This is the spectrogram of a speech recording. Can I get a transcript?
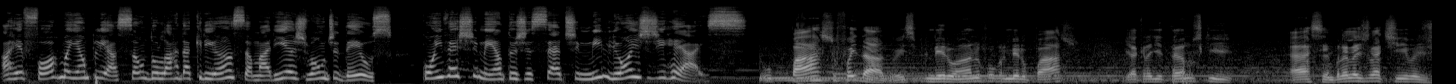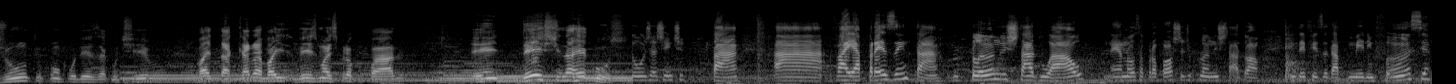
a reforma e ampliação do Lar da Criança Maria João de Deus, com investimentos de 7 milhões de reais. O passo foi dado. Esse primeiro ano foi o primeiro passo e acreditamos que a Assembleia Legislativa, junto com o Poder Executivo, vai estar cada vez mais preocupado em destinar recursos. Hoje a gente tá, a, vai apresentar o plano estadual, né, a nossa proposta de plano estadual em defesa da primeira infância,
